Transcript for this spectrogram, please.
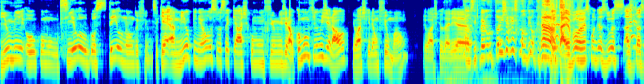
filme ou como se eu gostei ou não do filme? Você quer a minha opinião ou se você quer acha como um filme em geral? Como um filme em geral, eu acho que ele é um filmão. Eu acho que eu daria. Não, você perguntou e já respondeu o que É. Não, você não, tá, eu vou responder as duas, as, É, duas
